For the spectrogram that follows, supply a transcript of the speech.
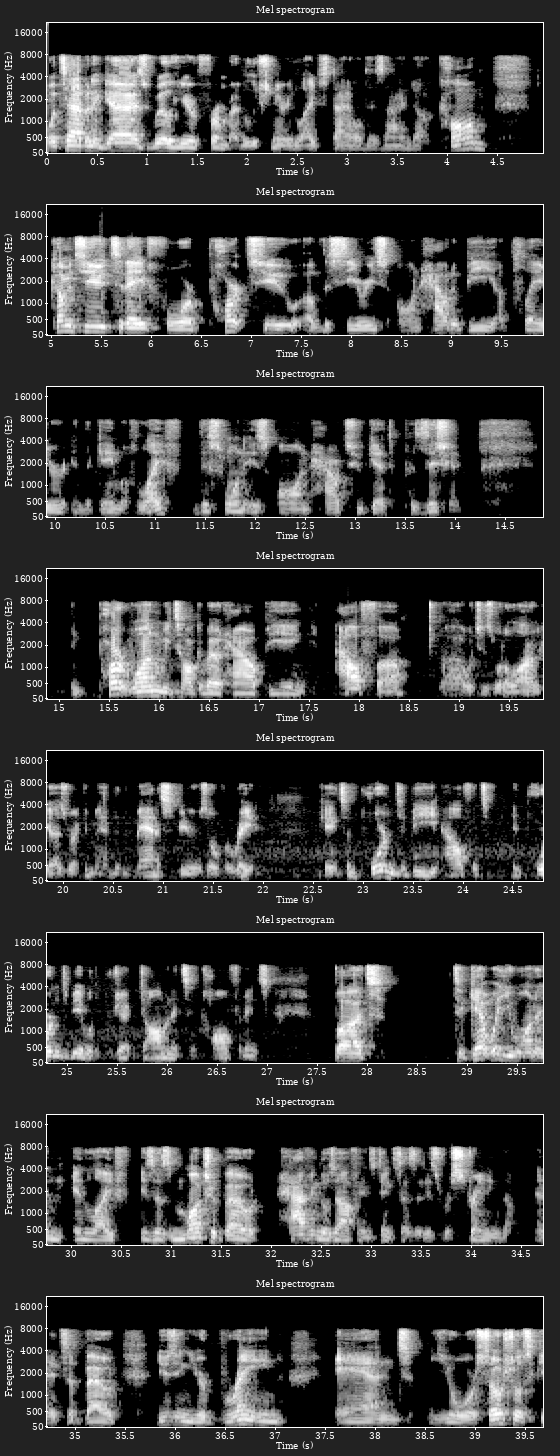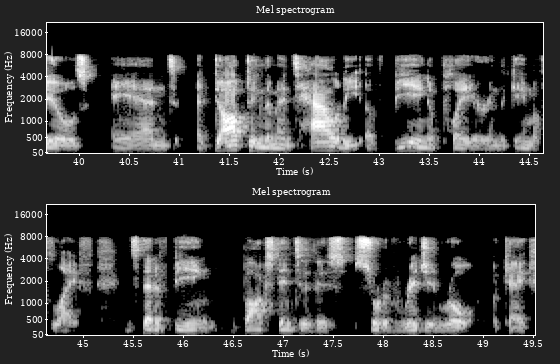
What's happening, guys? Will here from RevolutionaryLifestyleDesign.com. Coming to you today for part two of the series on how to be a player in the game of life. This one is on how to get position. In part one, we talk about how being alpha, uh, which is what a lot of guys recommend in the manosphere, is overrated. Okay, it's important to be alpha. It's important to be able to project dominance and confidence, but to get what you want in, in life is as much about having those alpha instincts as it is restraining them. And it's about using your brain and your social skills and adopting the mentality of being a player in the game of life instead of being boxed into this sort of rigid role. Okay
